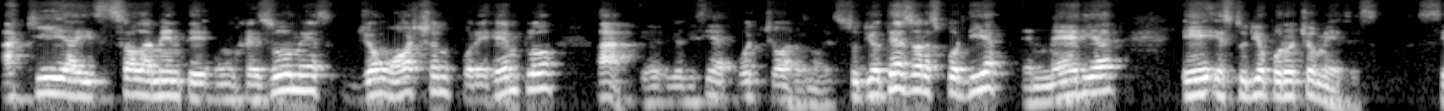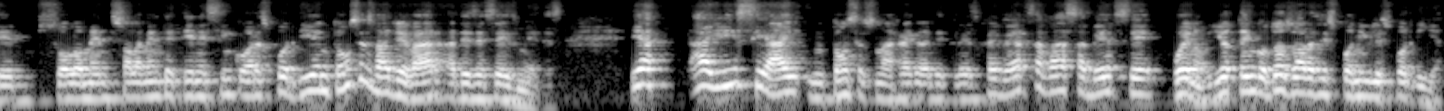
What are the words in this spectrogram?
Aquí hay solamente un resumen. John Washington, por ejemplo, ah, yo, decía ocho horas, no, estudió diez horas por día en media y estudió por ocho meses si solamente, solamente tiene 5 horas por día, entonces va a llevar a 16 meses. Y ahí si hay entonces una regla de tres reversa, va a saber si, bueno, yo tengo dos horas disponibles por día.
